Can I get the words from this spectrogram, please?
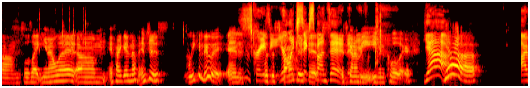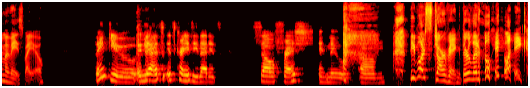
Um, so I was like, you know what? Um, if I get enough interest, we can do it. And this is crazy. You're like six months in. It's gonna be even cooler. Yeah. Yeah. I'm amazed by you. Thank you. And yeah, it's it's crazy that it's so fresh and new. Um, People are starving. They're literally like,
